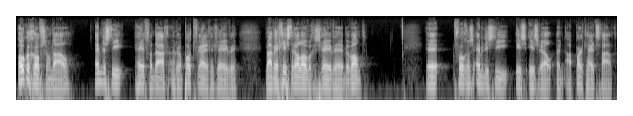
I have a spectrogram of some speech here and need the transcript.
Ook een grof schandaal. Amnesty heeft vandaag een rapport vrijgegeven. Waar wij gisteren al over geschreven hebben. Want eh, volgens Amnesty is Israël een apartheidstaat.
